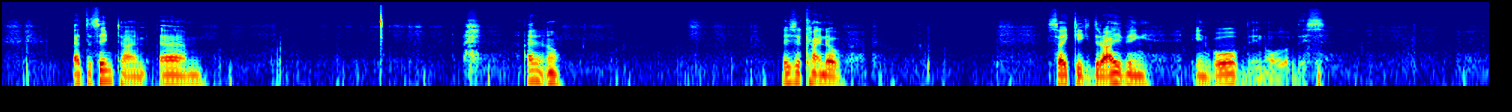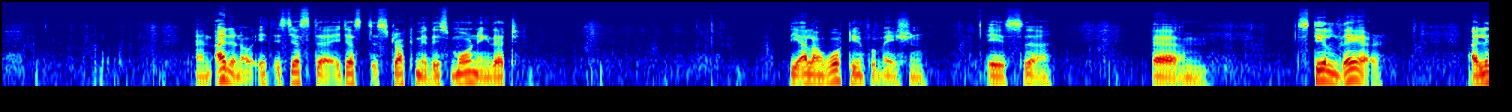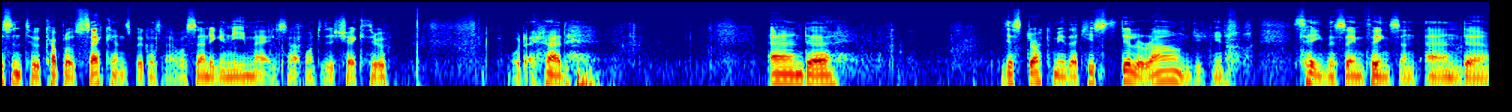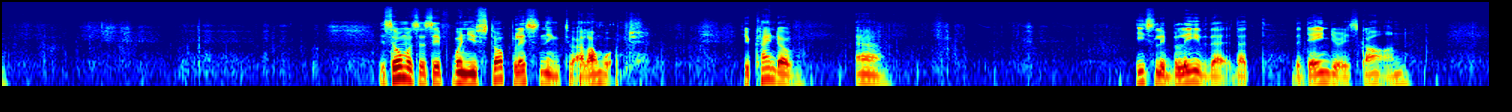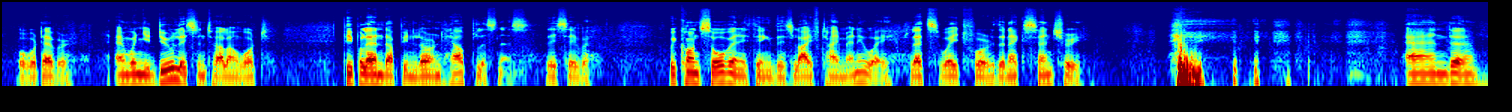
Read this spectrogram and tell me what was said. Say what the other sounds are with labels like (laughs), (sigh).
(laughs) at the same time, um, (sighs) I don't know. There's a kind of psychic driving involved in all of this. And I don't know. It, it's just uh, it just struck me this morning that the Alan Watt information is uh, um, still there. I listened to a couple of seconds because I was sending an email, so I wanted to check through what I had. And uh, it just struck me that he's still around, (laughs) you know, saying the same things, and and uh, it's almost as if when you stop listening to Alan Watt, you kind of uh, easily believe that that the danger is gone or whatever. And when you do listen to Alan Watt, people end up in learned helplessness. They say, well, we can't solve anything this lifetime anyway. Let's wait for the next century. (laughs) and um,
